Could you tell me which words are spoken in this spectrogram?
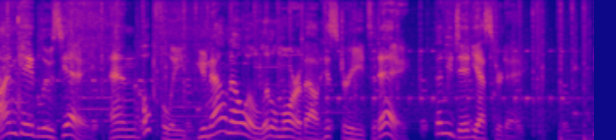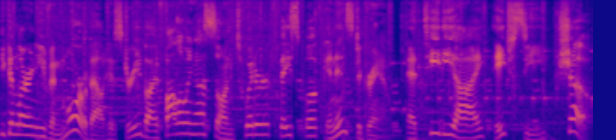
I'm Gabe Luzier, and hopefully, you now know a little more about history today than you did yesterday. You can learn even more about history by following us on Twitter, Facebook, and Instagram at TDIHC Show.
